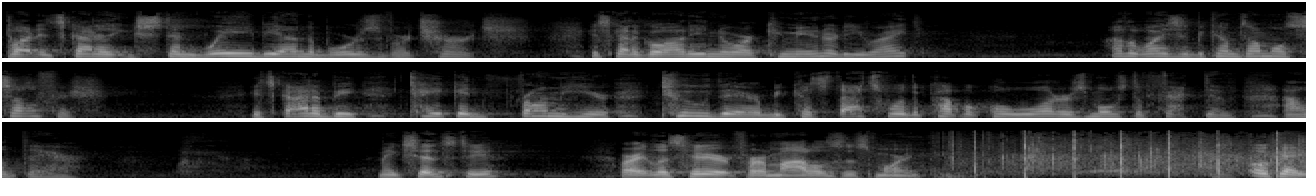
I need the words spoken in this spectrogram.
But it's got to extend way beyond the borders of our church. It's got to go out into our community, right? Otherwise, it becomes almost selfish. It's got to be taken from here to there because that's where the cup of cold water is most effective out there. Make sense to you? All right, let's hear it for our models this morning. Okay.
